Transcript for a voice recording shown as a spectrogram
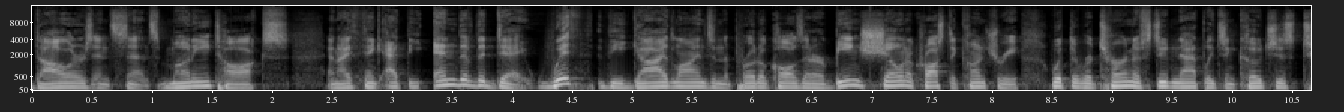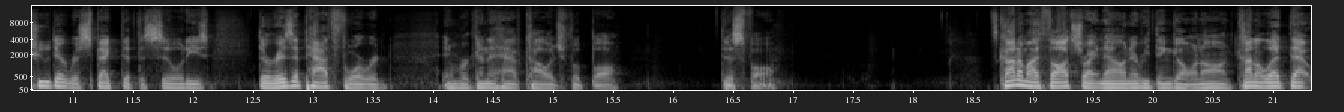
Dollars and cents. Money talks. And I think at the end of the day, with the guidelines and the protocols that are being shown across the country with the return of student athletes and coaches to their respective facilities, there is a path forward, and we're going to have college football this fall. It's kind of my thoughts right now and everything going on. Kind of let that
